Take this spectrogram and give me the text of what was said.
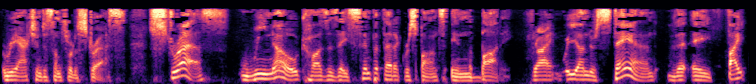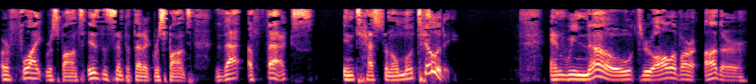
reaction to some sort of stress. Stress, we know, causes a sympathetic response in the body. Right. We understand that a fight or flight response is the sympathetic response that affects intestinal motility. And we know through all of our other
